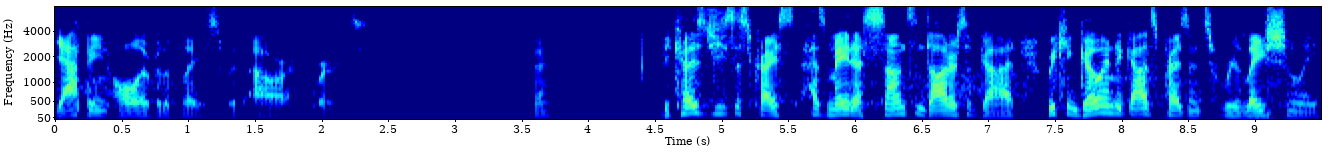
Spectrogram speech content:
yapping all over the place with our words. Because Jesus Christ has made us sons and daughters of God, we can go into God's presence relationally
